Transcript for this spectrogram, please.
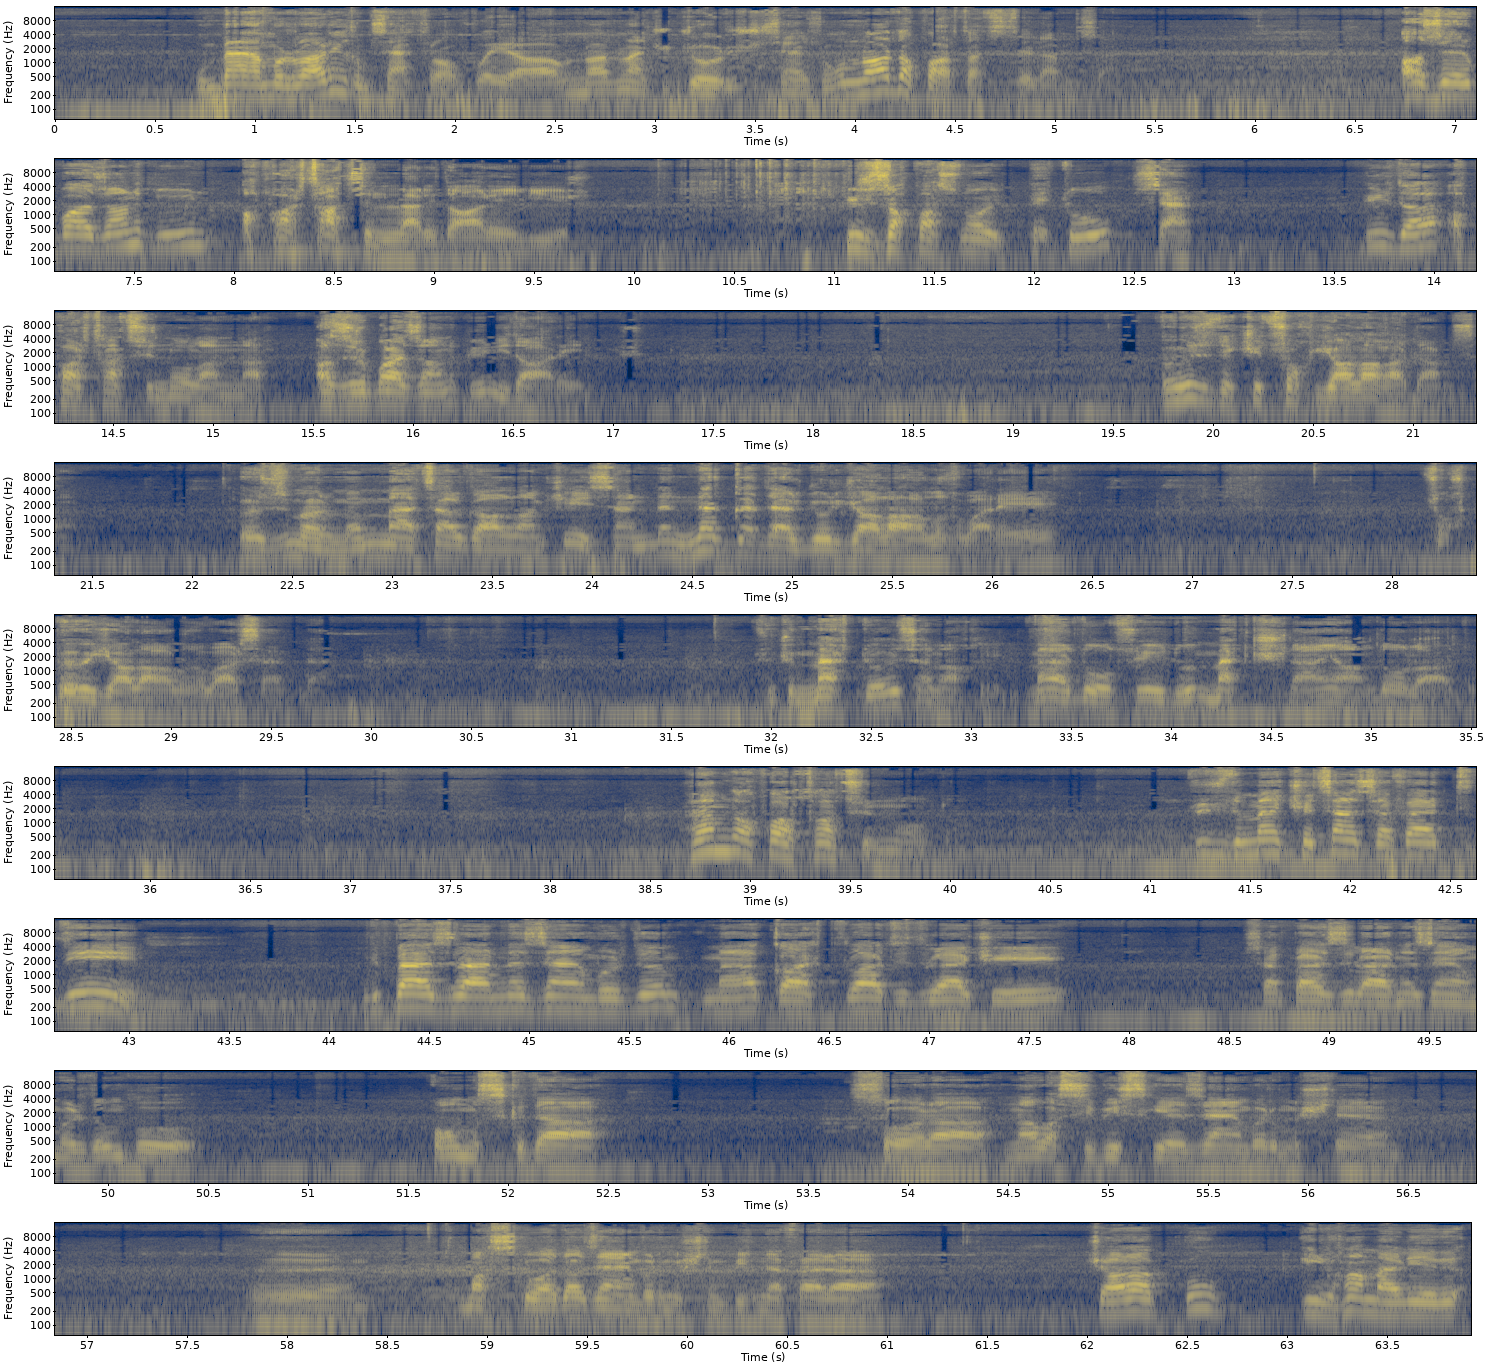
o məmurları yığımsan ətrafa ya. Onlarla ki görüşürsən, onları da apartaçist eləmisən. Azərbaycanı bu gün apartaçinlər idarə eləyir. Bir zapasnoy petu sən. Bir də apartaçinli olanlar Azərbaycanı bu gün idarə eləyir. Özdə ki çox yalaq adamsan. Özüm ölməm, mətəl qalıram ki, səndə nə qədər gör yalaqlıq var, e? Çox böyük yalaqlığı var səndə. Çünki mərd deyilsən axı. Mərd olsaydı, mərd kişilərin yanında olardı. Həm də apartheid üçün oldu. Düzdür, mən keçən səfər dedim. Bəzilərinə zəng vurdum, mənə qayıtdılar, dedilər ki, sən bəzilərinə zəng vurdun bu Omskda, sonra Novosibirskiyə zəng vurmuşdum. E, Moskvada zəng vurmuşdum bir nəfərə. Cənab, bu İlham Əliyevi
